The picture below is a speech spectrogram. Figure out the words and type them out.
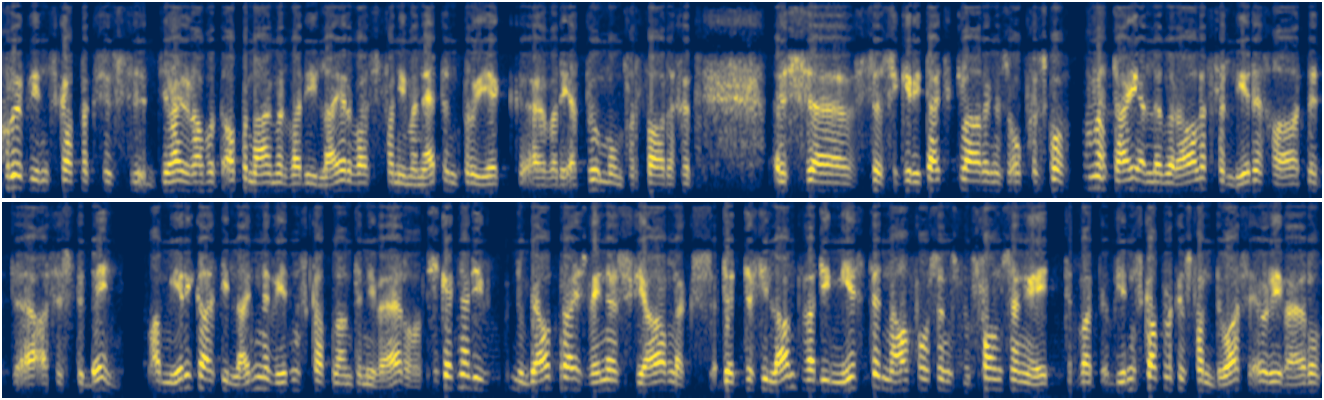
groot wetenskaplik soos J. Robert Oppenheimer wat die leier was van die Manhattan projek uh, wat die atoombom vervaardig het is uh sy sekuriteitsklaring is opgeskort omdat hy 'n liberale verlede gehad het uh, as 'n student. Amerika is die leidende wetenskapland in die wêreld. As jy kyk na die Nobelpryswenners jaarliks, dit is die land wat die meeste navorsingsbefondsing het wat wetenskaplikes van dwars oor die wêreld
